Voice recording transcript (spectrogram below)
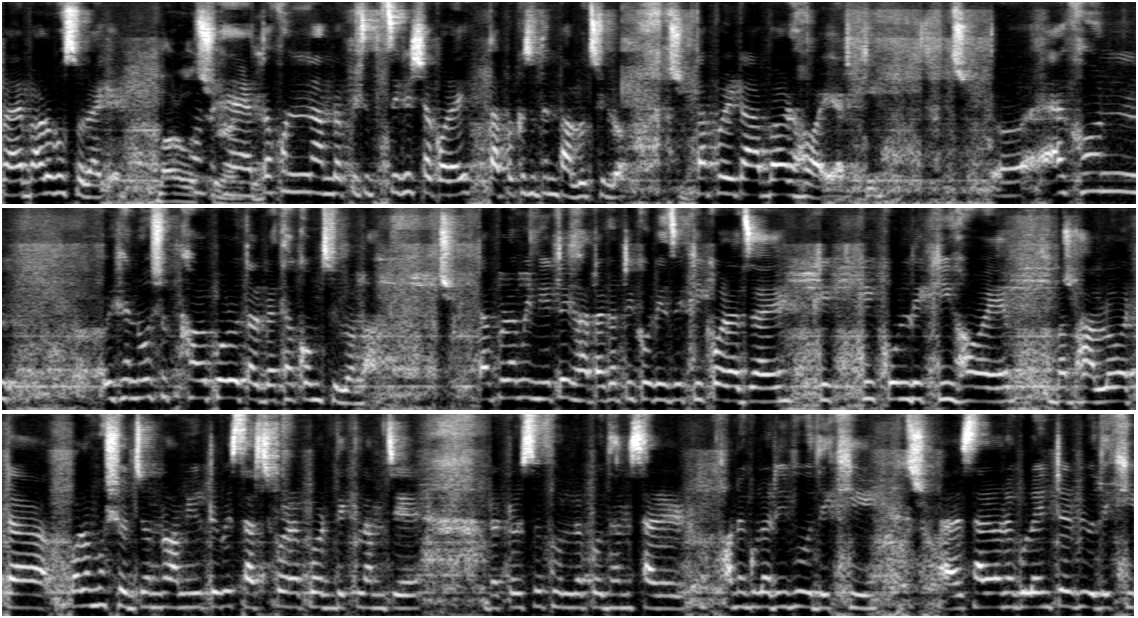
প্রায় বারো বছর আগে। হ্যাঁ তখন আমরা পিছিয়ে চিকিৎসা করাই তারপর কিছুদিন ভালো ছিল। তারপর এটা আবার হয় আর কি। তো এখন ওইখানে ওষুধ খাওয়ার পরও তার ব্যথা কম ছিল না। তারপর আমি নেটে ঘাটাঘাটি করি যে কি করা যায় কি কি করলে কি হয় বা ভালো একটা পরামর্শের জন্য আমি ইউটিউবে সার্চ করার পর দেখলাম যে ডক্টর সফুল্লাহ প্রধান স্যারের অনেকগুলো রিভিউ দেখি। স্যারের অনেকগুলো ইন্টারভিউ দেখি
